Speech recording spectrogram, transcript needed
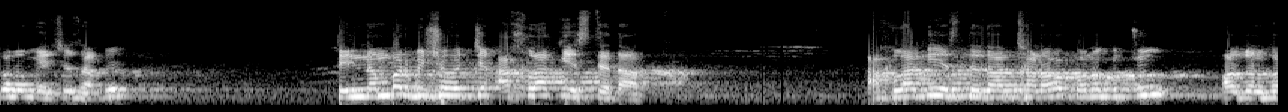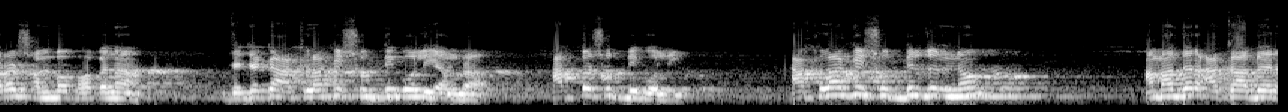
করমে এসে যাবে। তিন নম্বর বিষয় হচ্ছে আখলাকি ইস্তেদাদ। আখলাকি ইস্তেদাদ ছাড়াও কোনো কিছু অর্জন করা সম্ভব হবে না। যেটাকে আখলাকি শুদ্ধি বলি আমরা, আত্মশুদ্ধি বলি। আখলাকি শুদ্ধির জন্য আমাদের আকাবের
